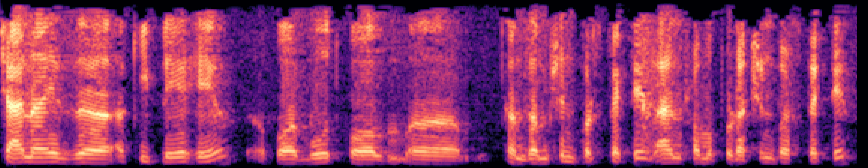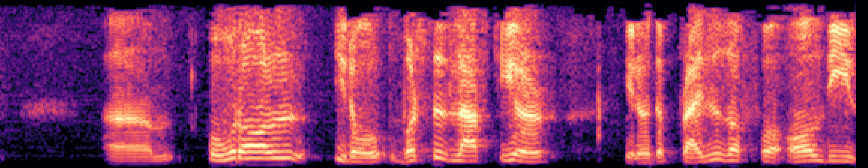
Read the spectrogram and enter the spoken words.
China is uh, a key player here for both from uh, consumption perspective and from a production perspective. Um, overall, you know, versus last year, you know, the prices of uh, all these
